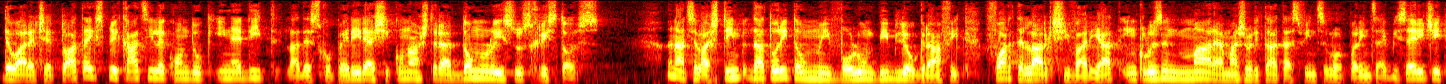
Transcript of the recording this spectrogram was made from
deoarece toate explicațiile conduc inedit la descoperirea și cunoașterea Domnului Isus Hristos. În același timp, datorită unui volum bibliografic foarte larg și variat, incluzând marea majoritate a Sfinților Părinți ai Bisericii,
